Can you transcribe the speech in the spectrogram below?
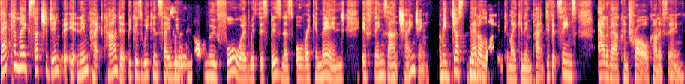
that can make such a dim- an impact, can't it? Because we can say Absolutely. we will not move forward with this business or recommend if things aren't changing. I mean, just that yeah. alone can make an impact if it seems out of our control, kind of thing.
